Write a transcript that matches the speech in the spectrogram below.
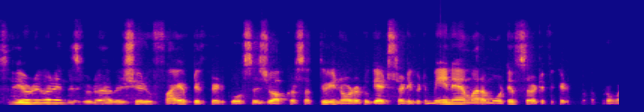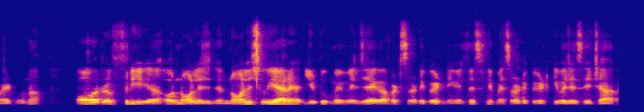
Hey everyone, in this video I will share you five different courses जो आप कर सकते हो in order to get certificate. Main है हमारा motive certificate provide होना और फ्री और नॉलेज देना नॉलेज तो यार यूट्यूब में मिल जाएगा बट सर्टिफिकेट नहीं मिलता इसलिए मैं सर्टिफिकेट की वजह से चार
